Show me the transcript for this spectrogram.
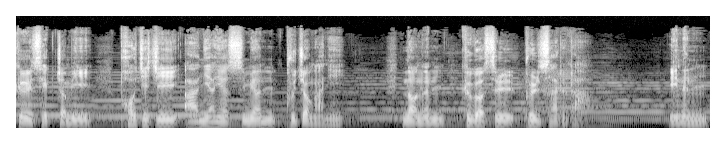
그 색점이 퍼지지 아니하였으면 부정하니 너는 그것을 불사르라. 이는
